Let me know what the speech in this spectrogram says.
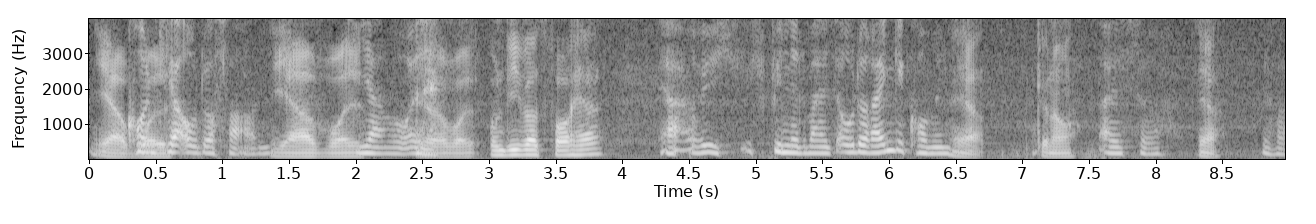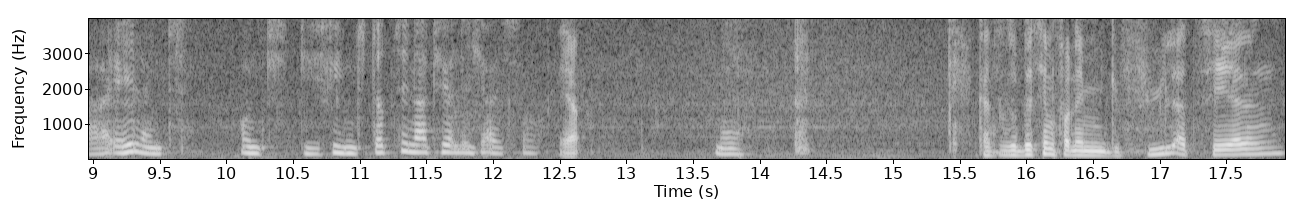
Jawohl. Konnte ja Auto fahren. Jawohl. Jawohl. Jawohl. Und wie war es vorher? Ja, ich, ich bin nicht mal ins Auto reingekommen. Ja, genau. Also, ja. das war elend. Und die vielen Stürze natürlich, also. Ja. Nee. Kannst du so ein bisschen von dem Gefühl erzählen,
